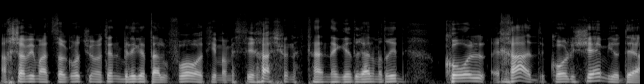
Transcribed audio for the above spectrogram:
עכשיו עם ההצגות שהוא נותן בליגת האלופות, עם המסירה שהוא נתן נגד ריאל מדריד, כל אחד, כל שם יודע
